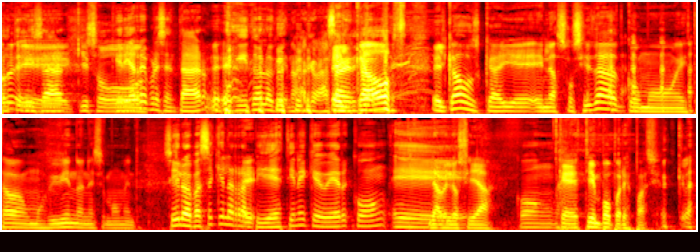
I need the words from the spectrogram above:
director, utilizar, eh, quiso- quería representar un poquito lo que... No, que vas a ver El que- caos, el caos que hay eh, en la sociedad como estábamos viviendo en ese momento. Sí, lo que pasa es que la rapidez tiene que ver con... eh, La velocidad, Con... que es tiempo por espacio. Claro.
